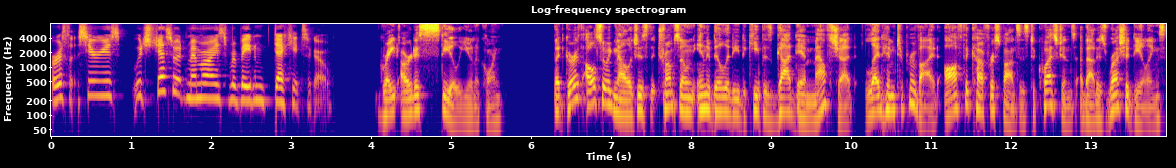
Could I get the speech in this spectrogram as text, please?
Earth series, which Jesuit memorized verbatim decades ago. Great artists steal, Unicorn. But Gerth also acknowledges that Trump's own inability to keep his goddamn mouth shut led him to provide off the cuff responses to questions about his Russia dealings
